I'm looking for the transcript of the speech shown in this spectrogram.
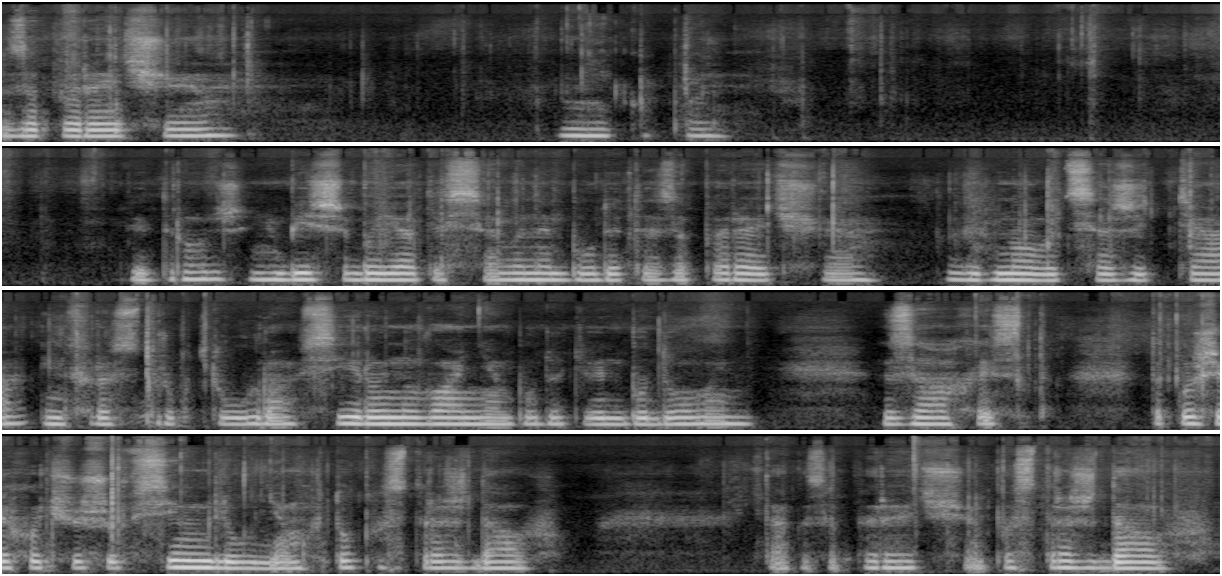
заперечую. Нікополь. Відродження. Більше боятися ви не будете, заперечую. Відновиться життя, інфраструктура, всі руйнування будуть відбудовані, захист. Також я хочу, щоб всім людям, хто постраждав, так, заперечую, постраждав,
